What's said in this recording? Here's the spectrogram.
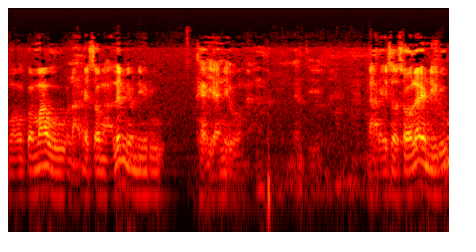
Mau kau mau nak reso ngalim ya niru gaya nih wong. Jadi nak reso soleh niru.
